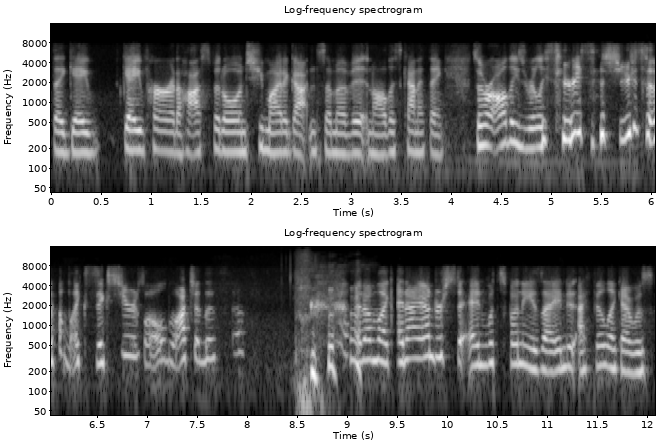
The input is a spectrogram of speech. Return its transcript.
they gave gave her at a hospital and she might have gotten some of it and all this kind of thing. So there were all these really serious issues and I'm like six years old watching this stuff. and I'm like, and I understand. And what's funny is I ended, I feel like I was,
